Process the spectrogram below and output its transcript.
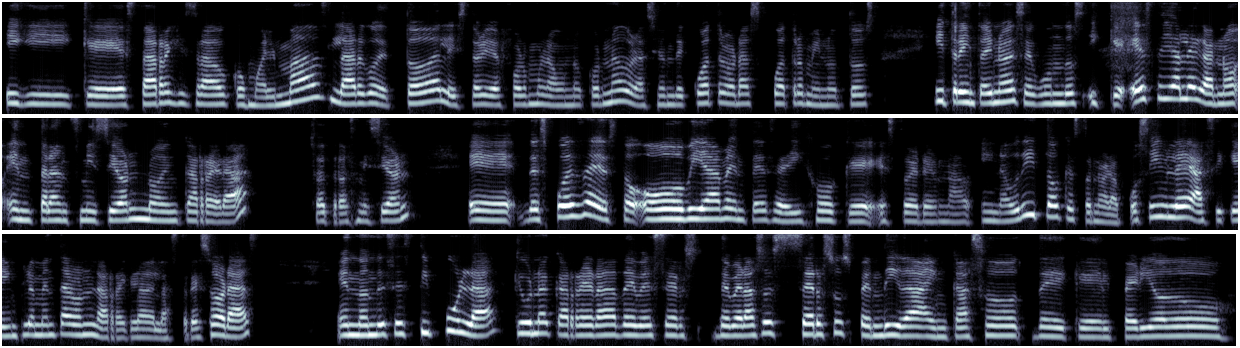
y que está registrado como el más largo de toda la historia de Fórmula 1 con una duración de 4 horas, 4 minutos y 39 segundos y que este ya le ganó en transmisión, no en carrera, o sea, transmisión. Eh, después de esto, obviamente se dijo que esto era inaudito, que esto no era posible, así que implementaron la regla de las tres horas, en donde se estipula que una carrera debe ser, deberá ser suspendida en caso de que el periodo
